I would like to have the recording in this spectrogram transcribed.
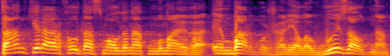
Танкер арқылы тасымалданатын мұнайға эмбарго жариялау өз алдына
